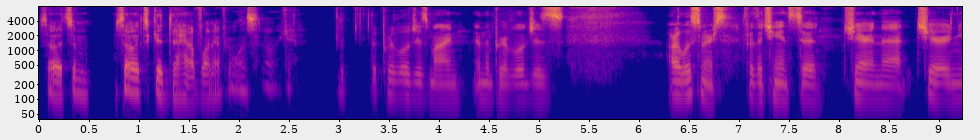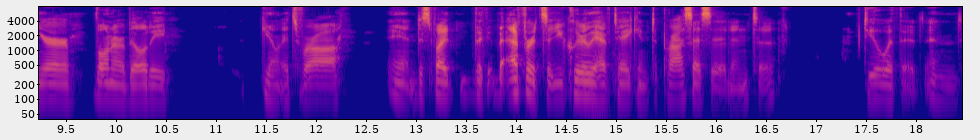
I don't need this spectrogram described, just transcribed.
So it's so it's good to have one every once in a while again. The, the privilege is mine, and the privilege is our listeners for the chance to share in that, share in your vulnerability. You know, it's raw, and despite the the efforts that you clearly have taken to process it and to deal with it, and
